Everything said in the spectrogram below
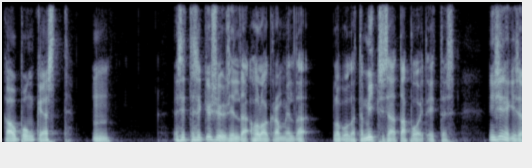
kaupunkia sitten. Mm. Ja sitten se kysyy siltä hologrammilta lopulta, että miksi sä tapoit itsesi. Niin siinäkin se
